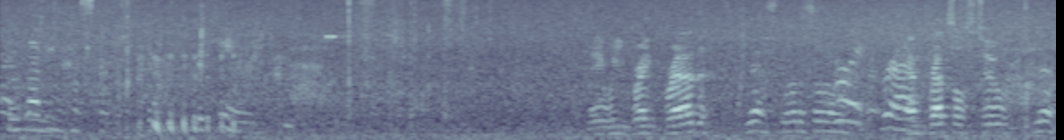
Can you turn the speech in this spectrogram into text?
My loving husband. May we break bread Yes, let us all. Break bread. and pretzels too. Yes.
